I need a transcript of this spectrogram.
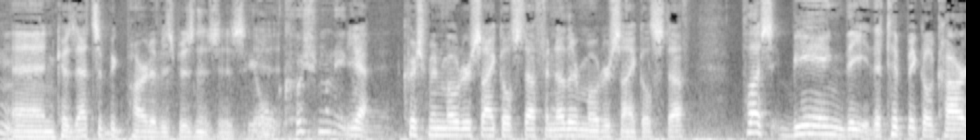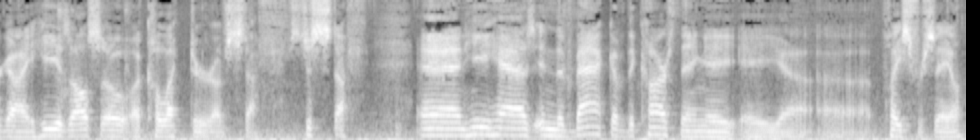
and because that's a big part of his business is The old uh, Cushman Eagle. yeah Cushman motorcycle stuff and other motorcycle stuff. Plus, being the the typical car guy, he is also a collector of stuff. It's just stuff. And he has in the back of the car thing a, a uh, uh, place for sale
